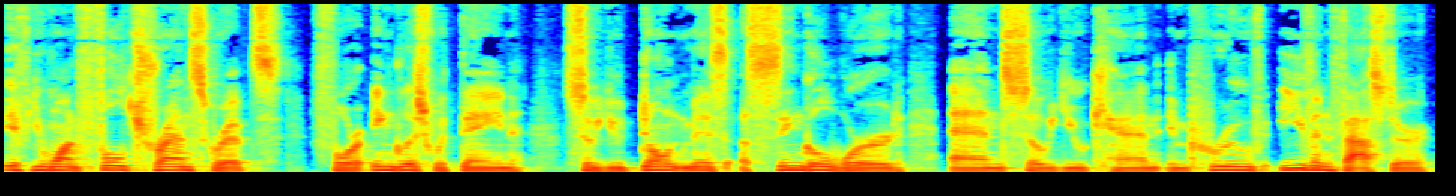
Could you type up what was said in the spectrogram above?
if you want full transcripts for English with Dane, so you don't miss a single word and so you can improve even faster,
